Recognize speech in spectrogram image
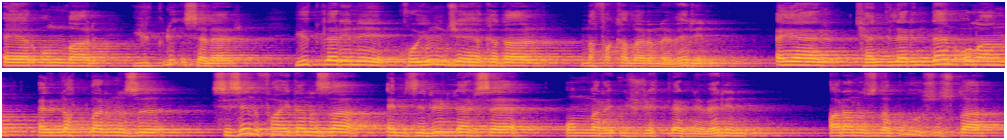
Eğer onlar yüklü iseler, yüklerini koyuncaya kadar nafakalarını verin. Eğer kendilerinden olan evlatlarınızı sizin faydanıza emzirirlerse onlara ücretlerini verin. Aranızda bu hususta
